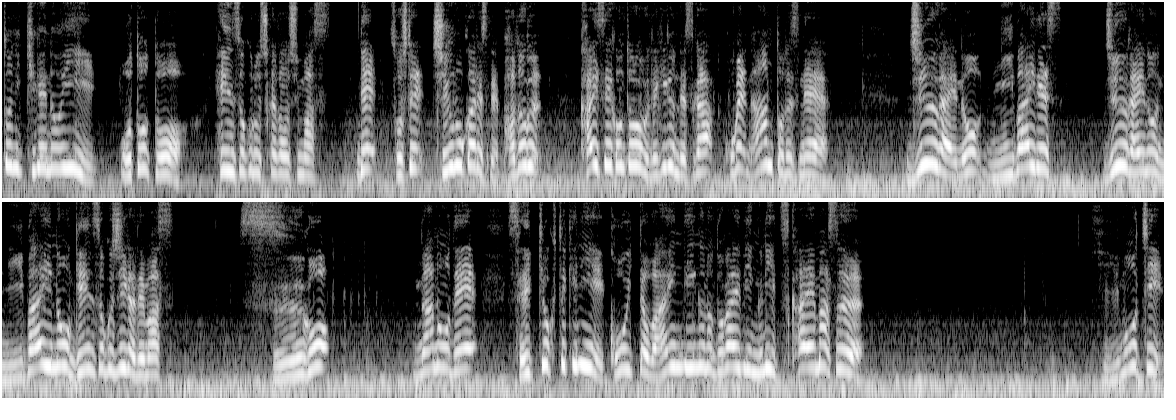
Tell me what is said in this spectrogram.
当にキレのいい音と変速の仕方をします。でそして注目はですねパドル回生コントロールできるんですがこれなんとですね従来の2倍です。従来の2倍の減速 G が出ます。すごなので積極的にこういったワインディングのドライビングに使えます。気持ちいい。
